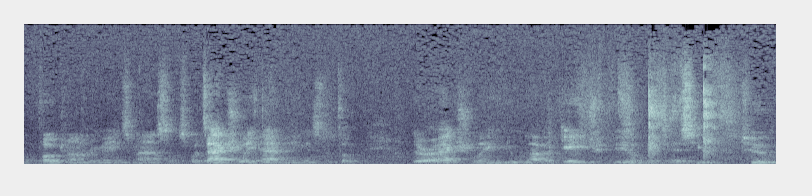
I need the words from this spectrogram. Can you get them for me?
the photon remains massless. What's actually happening is that the, there are actually, you have a gauge field with SU2,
